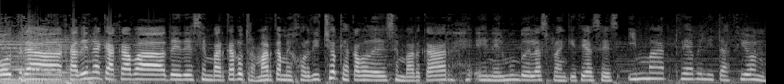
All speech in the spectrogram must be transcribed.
Otra cadena que acaba de desembarcar, otra marca mejor dicho, que acaba de desembarcar en el mundo de las franquicias es IMA Rehabilitación.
